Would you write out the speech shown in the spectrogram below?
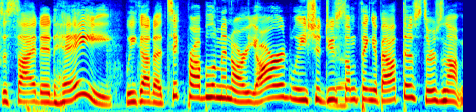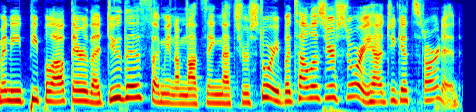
decided, hey, we got a tick problem in our yard. We should do something about this. There's not many people out there that do this. I mean, I'm not saying that's your story, but tell us your story. How'd you get started?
